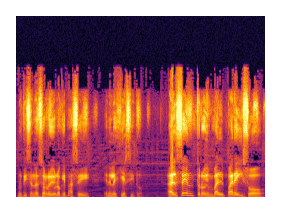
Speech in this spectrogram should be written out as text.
Noticia en desarrollo lo que pase en el ejército. Al centro, en Valparaíso.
